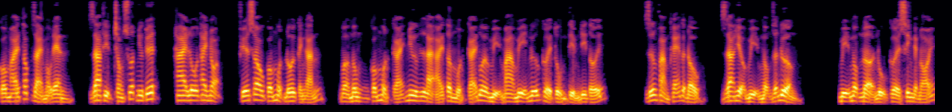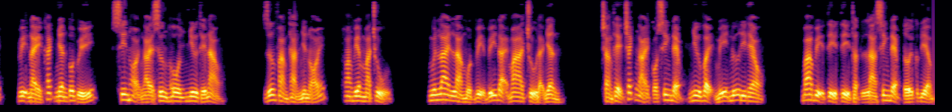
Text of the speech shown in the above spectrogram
có mái tóc dài màu đen, da thịt trong suốt như tuyết, hai lô thai nhọn, phía sau có một đôi cánh ngắn, vợ mông có một cái như là ái tâm một cái đôi mị ma mị nữ cười tủm tìm đi tới. Dương phàm khẽ gật đầu, ra hiệu mị mộng dẫn đường. Mị mộng nở nụ cười xinh đẹp nói, vị này khách nhân tốt quý, xin hỏi ngài xưng hô như thế nào? Dương phàm thản nhiên nói, hoang viêm ma chủ. Nguyên lai là một vị vĩ đại ma chủ đại nhân. Chẳng thể trách ngài có xinh đẹp như vậy mỹ nữ đi theo. Ba vị tỷ tỷ thật là xinh đẹp tới cực điểm,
